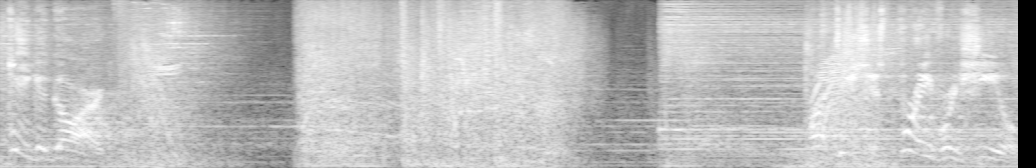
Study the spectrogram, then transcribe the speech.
Giga Guard! Audacious Bravery Shield!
